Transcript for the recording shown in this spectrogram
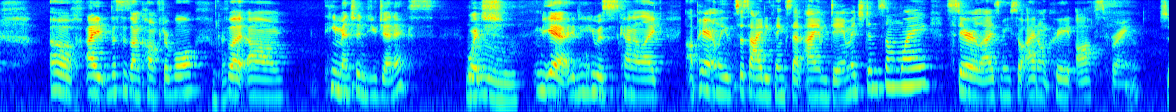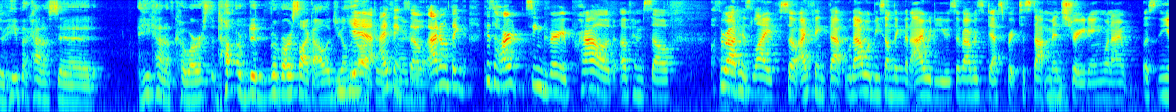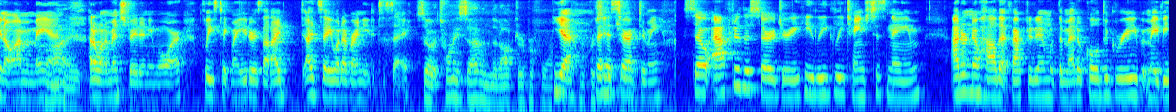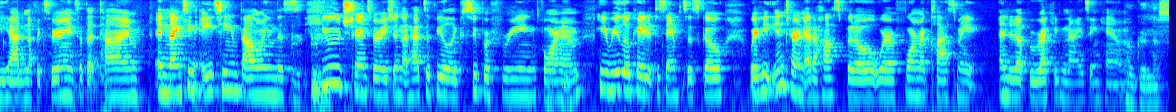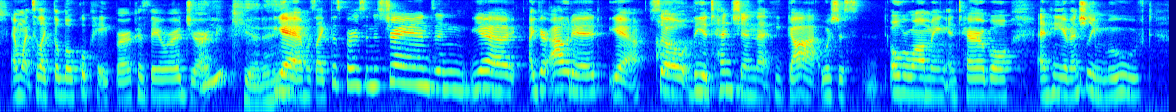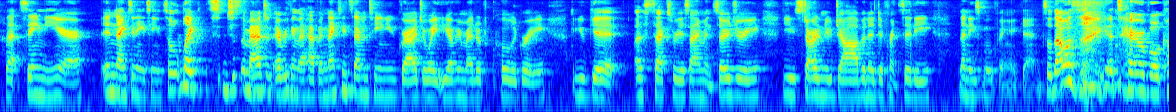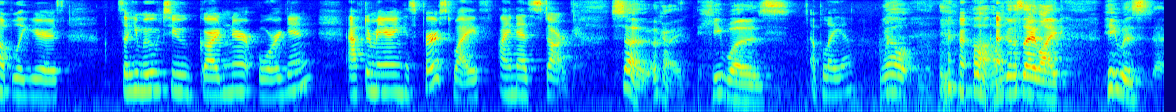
oh, I this is uncomfortable, Okay. but um, he mentioned eugenics, which Mm. yeah, and he was just kind of like. Apparently, society thinks that I am damaged in some way. Sterilize me so I don't create offspring. So he kind of said, he kind of coerced the doctor, did reverse psychology on the Yeah, doctor. I think so. I don't think because Hart seemed very proud of himself throughout his life. So I think that that would be something that I would use if I was desperate to stop mm. menstruating when I was, you know, I'm a man. Right. I don't want to menstruate anymore. Please take my uterus out. I'd, I'd say whatever I needed to say. So at 27, the doctor performed. Yeah, the the hysterectomy. So after the surgery, he legally changed his name. I don't know how that factored in with the medical degree, but maybe he had enough experience at that time. In 1918, following this huge transformation that had to feel like super freeing for mm-hmm. him, he relocated to San Francisco where he interned at a hospital where a former classmate ended up recognizing him Oh goodness. and went to like the local paper because they were a jerk. Are you kidding? Yeah, and was like, this person is trans, and yeah, you're outed. Yeah. So the attention that he got was just overwhelming and terrible, and he eventually moved that same year in 1918. So, like, just imagine everything that happened. 1917, you graduate, you have your medical degree, you get a sex reassignment surgery, you start a new job in a different city, then he's moving again. So that was like a terrible couple of years. So he moved to Gardiner, Oregon, after marrying his first wife, Inez Stark, So okay, he was a playa. well. I was gonna say like he was. Uh,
